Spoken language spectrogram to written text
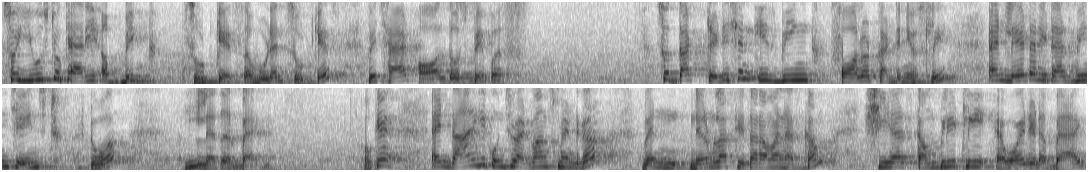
so he used to carry a big suitcase a wooden suitcase which had all those papers. So that tradition is being followed continuously and later it has been changed to a leather bag. ఓకే అండ్ దానికి కొంచెం అడ్వాన్స్మెంట్గా వెన్ నిర్మలా సీతారామన్ హ్యాస్ కమ్ షీ హ్యాస్ కంప్లీట్లీ అవాయిడెడ్ అ బ్యాగ్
